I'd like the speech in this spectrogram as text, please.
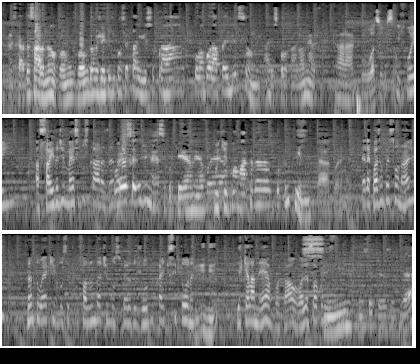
é Mas os caras pensaram, não, vamos, vamos dar um jeito de consertar isso pra colaborar pra imersão, né? Aí eles colocaram a névoa. Caraca. Boa solução. E foi a saída de Messi dos caras, né? Foi a saída de Messi, porque a névoa Porque- é uma marca da, da franquia, né? Tá, agora é. Ela é quase um personagem. Tanto é que você tava falando da atmosfera do jogo e o Kaique citou, né? Uhum. E aquela névoa e tal, olha só como. Sim, com certeza. É,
